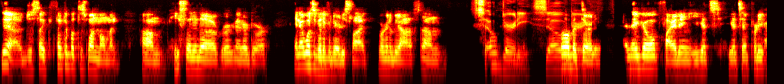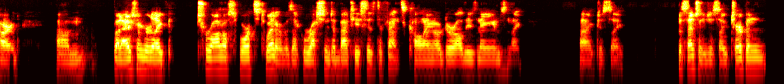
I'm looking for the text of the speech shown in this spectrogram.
Yeah, just like think about this one moment. Um, he slid into Rougned Odor, and it was a bit of a dirty slide. We're gonna be honest. Um, so dirty, so a little dirty. bit dirty. And they go up fighting. He gets he gets hit pretty hard. Um, but I just remember like Toronto sports Twitter was like rushing to Bautista's defense, calling Odor all these names and like, like just like essentially just like chirping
